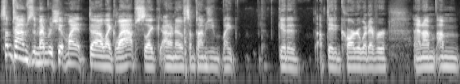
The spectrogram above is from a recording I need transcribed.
sometimes the membership might uh, like lapse. Like, I don't know, sometimes you might get a updated card or whatever. And I'm, I'm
